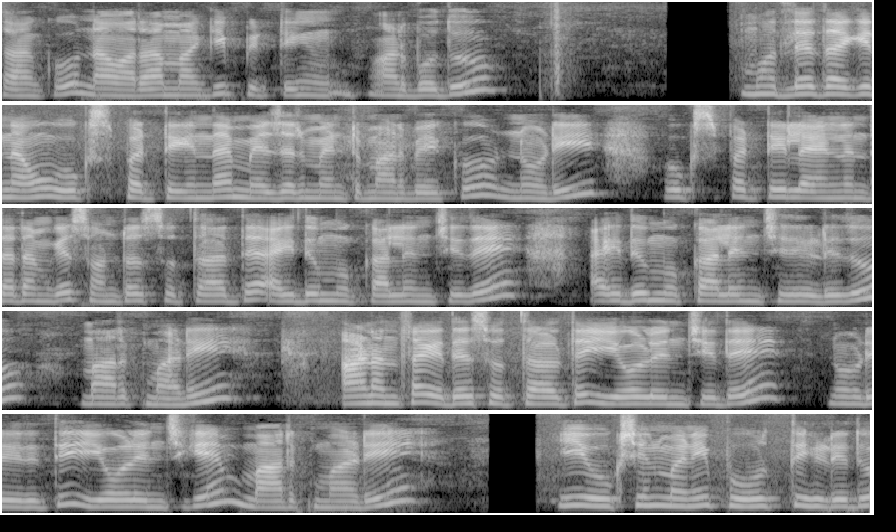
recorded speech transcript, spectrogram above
ಸಾಕು. ನಾವು ಆರಾಮಾಗಿ ಫಿಟ್ಟಿಂಗ್ ಮಾಡ್ಬೋದು. ಮೊದಲೇದಾಗಿ ನಾವು ಉಕ್ಸ್ ಪಟ್ಟಿಯಿಂದ ಮೆಜರ್ಮೆಂಟ್ ಮಾಡಬೇಕು. ನೋಡಿ, ಉಕ್ಸ್ ಪಟ್ಟಿ ಲೈನಿಂದ ನಮಗೆ ಸೊಂಟದ ಸುತ್ತಾದೆ ಐದು ಮುಕ್ಕಾಲು ಇಂಚಿದೆ ಐದು ಮುಕ್ಕಾಲು ಇಂಚು ಹಿಡಿದು ಮಾರ್ಕ್ ಮಾಡಿ. ಆನಂತರ ಎದೆ ಸುತ್ತಾಳತೆ ಏಳು ಇಂಚಿದೆ ನೋಡಿ, ಈ ರೀತಿ ಏಳು ಇಂಚಿಗೆ ಮಾರ್ಕ್ ಮಾಡಿ. ಈ ಉಕ್ಸಿನ ಮಣಿ ಪೂರ್ತಿ ಹಿಡಿದು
